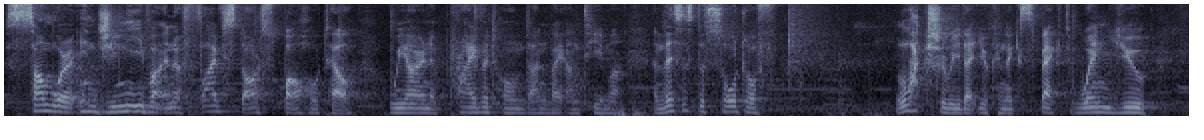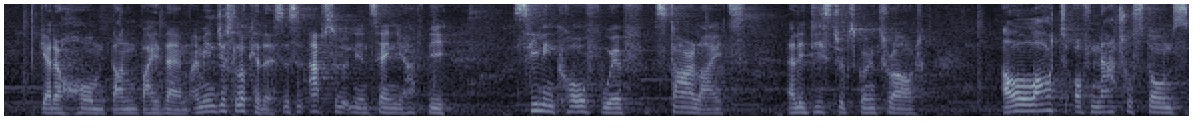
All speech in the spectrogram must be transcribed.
somewhere in Geneva in a five-star spa hotel. We are in a private home done by Antima. And this is the sort of luxury that you can expect when you get a home done by them. I mean, just look at this. This is absolutely insane. You have the ceiling cove with starlights, LED strips going throughout, a lot of natural stones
